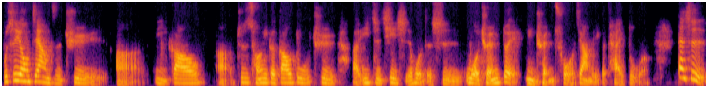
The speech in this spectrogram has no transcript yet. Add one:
不是用这样子去呃以高呃，就是从一个高度去呃颐指气使，或者是我全对你全错这样的一个态度哦。但是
